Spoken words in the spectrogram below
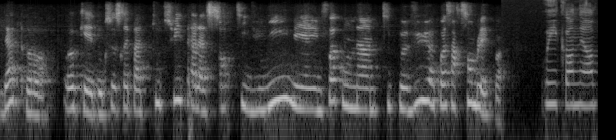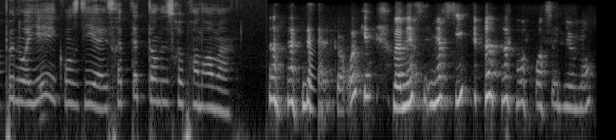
D'accord, ok. Donc ce serait pas tout de suite à la sortie du nid, mais une fois qu'on a un petit peu vu à quoi ça ressemblait, quoi. Oui, quand on est un peu noyé et qu'on se dit, il serait peut-être temps de se reprendre en main. D'accord, ok. Bah, merci, merci pour renseignement.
